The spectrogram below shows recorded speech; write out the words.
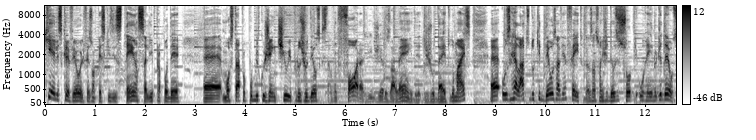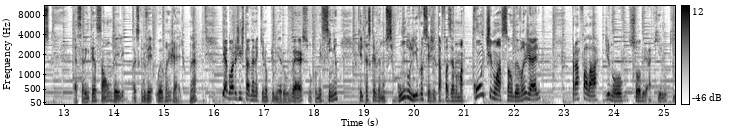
que ele escreveu, ele fez uma pesquisa extensa ali para poder é, mostrar para o público gentil e para os judeus que estavam fora ali de Jerusalém, de, de Judéia e tudo mais, é, os relatos do que Deus havia feito, das ações de Deus e sobre o reino de Deus. Essa era a intenção dele ao escrever o Evangelho, né? E agora a gente tá vendo aqui no primeiro verso, no comecinho, que ele tá escrevendo um segundo livro, ou seja, ele tá fazendo uma continuação do Evangelho para falar de novo sobre aquilo que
